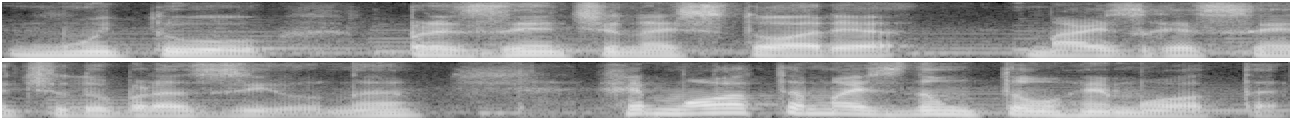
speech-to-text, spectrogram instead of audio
muito presente na história mais recente do Brasil, né? Remota, mas não tão remota.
